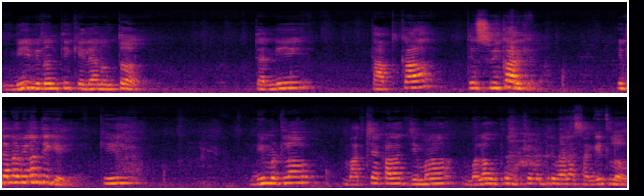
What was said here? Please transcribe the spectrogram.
मी विनंती केल्यानंतर त्यांनी तात्काळ ते स्वीकार केलं. मी त्यांना विनंती केली की मी म्हटलं मागच्या काळात जेव्हा मला उपमुख्यमंत्री व्हायला सांगितलं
